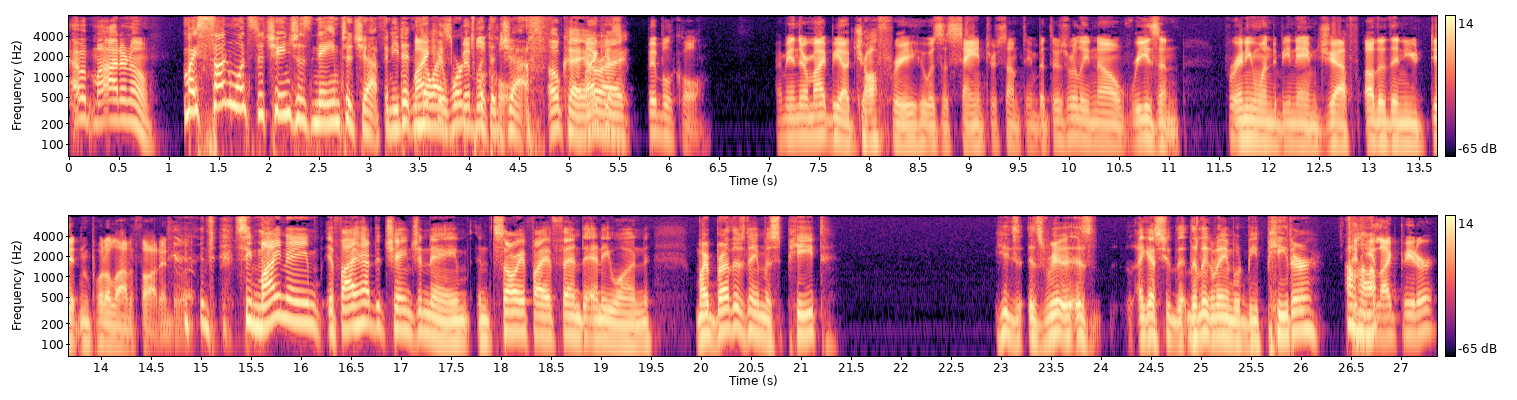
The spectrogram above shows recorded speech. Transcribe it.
Yeah, but my, I don't know. My son wants to change his name to Jeff, and he didn't Mike know I is worked with the. Jeff. Okay, Mike all is biblical. I mean, there might be a Joffrey who was a saint or something, but there's really no reason for anyone to be named Jeff other than you didn't put a lot of thought into it. See, my name. If I had to change a name, and sorry if I offend anyone, my brother's name is Pete. He's is re- is I guess the, the legal name would be Peter. Did Uh-huh. he like Peter?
